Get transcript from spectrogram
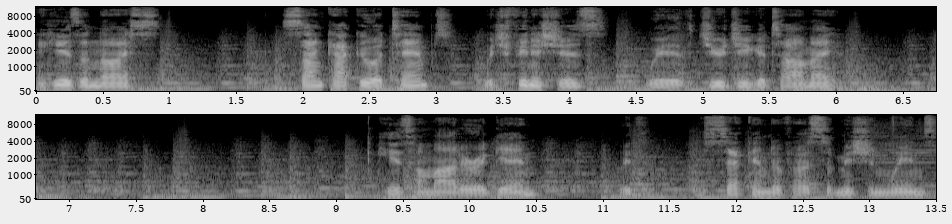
And here's a nice Sankaku attempt which finishes with Juji Gatame. Here's Hamada again with the second of her submission wins.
